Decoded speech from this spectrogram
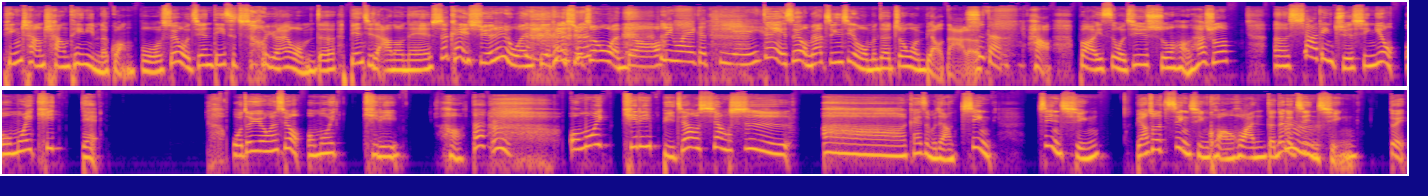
平常常听你们的广播，所以我今天第一次知道，原来我们的编辑的阿诺呢是可以学日文，也可以学中文的哦。另外一个 TA 对，所以我们要精进我们的中文表达了。是的，好，不好意思，我继续说哈。他说，呃，下定决心用 omoi kite，我的原文是用 omoi kiri。好，那嗯 omoi kiri 比较像是啊，该怎么讲？尽尽情，比方说尽情狂欢的那个尽情。对，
